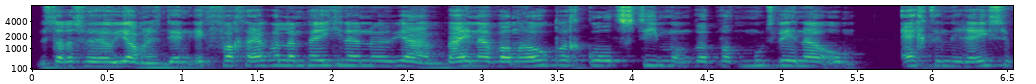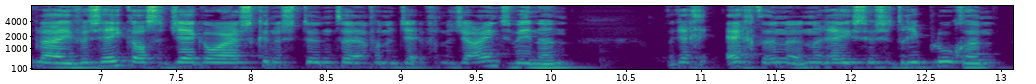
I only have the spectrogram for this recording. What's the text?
Dus dat is wel heel jammer. Dus ik denk, ik verwacht eigenlijk wel een beetje een eh, ja, bijna wanhopig Colts team wat, wat moet winnen om echt in die race te blijven. Zeker als de Jaguars kunnen stunten en van de, van de Giants winnen. Dan krijg je echt een, een race tussen drie ploegen.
